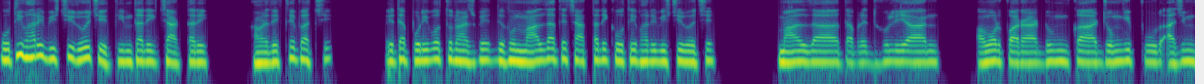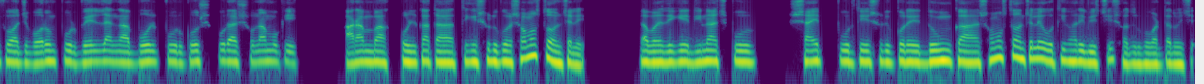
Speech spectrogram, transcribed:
অতি ভারী বৃষ্টি রয়েছে, তিন তারিখ, চার তারিখ আমরা দেখতে পাচ্ছি। এটা পরিবর্তন আসবে। দেখুন, মালদাতে চার তারিখে অতি ভারী বৃষ্টি রয়েছে। মালদা, তারপরে ধুলিয়ান, অমরপাড়া, ডুমকা, জঙ্গিপুর, আজিমগঞ্জ বহরমপুর বেলডাঙ্গা, বোলপুর, ঘোষপুরা, সোনামুখী, আরামবাগ, কলকাতা থেকে শুরু করে সমস্ত অঞ্চলে। তারপরে এদিকে দিনাজপুর সাইদপুর থেকে শুরু করে দুমকা, সমস্ত অঞ্চলে অতি ভারী বৃষ্টির সতর্কবার্তা রয়েছে।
